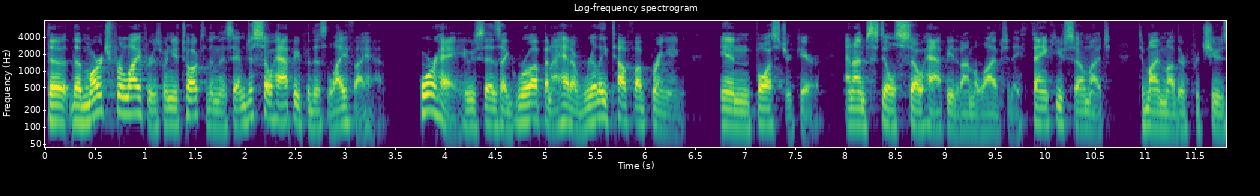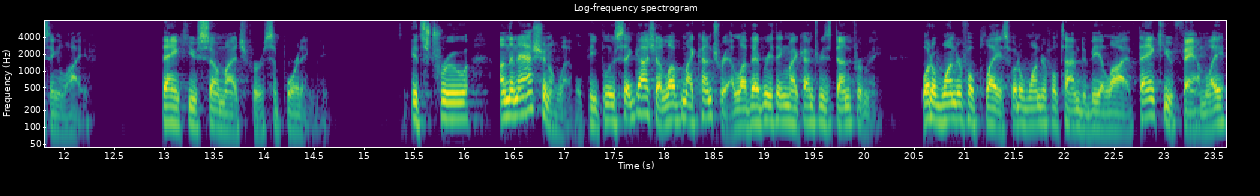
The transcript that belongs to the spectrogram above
The, the March for Lifers, when you talk to them, they say, I'm just so happy for this life I have. Jorge, who says, I grew up and I had a really tough upbringing in foster care, and I'm still so happy that I'm alive today. Thank you so much to my mother for choosing life. Thank you so much for supporting me. It's true on the national level. People who say, Gosh, I love my country. I love everything my country's done for me. What a wonderful place. What a wonderful time to be alive. Thank you, family.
